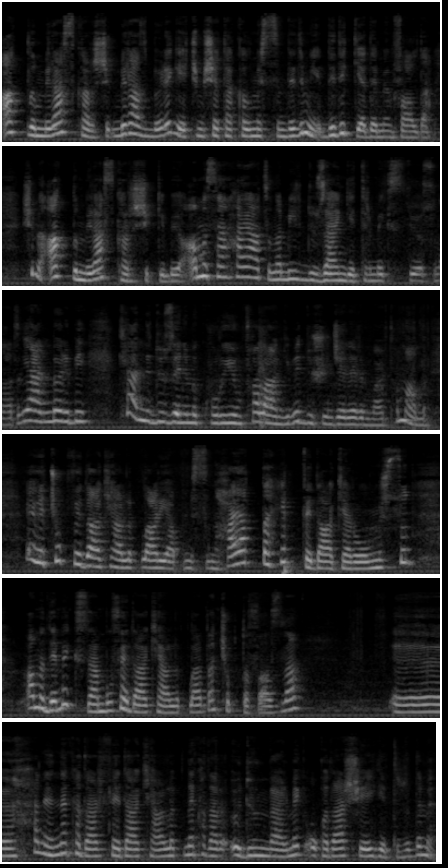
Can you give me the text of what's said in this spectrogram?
aklın biraz karışık, biraz böyle geçmişe takılmışsın dedim ya, dedik ya demin falda. Şimdi aklın biraz karışık gibi ama sen hayatına bir düzen getirmek istiyorsun artık. Yani böyle bir kendi düzenimi kuruyum falan gibi düşüncelerim var tamam mı? Evet çok fedakarlıklar yapmışsın. Hayatta hep fedakar olmuşsun. Ama demek ki sen bu fedakarlıklardan çok da fazla e, hani ne kadar fedakarlık, ne kadar ödün vermek o kadar şey getirir değil mi?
